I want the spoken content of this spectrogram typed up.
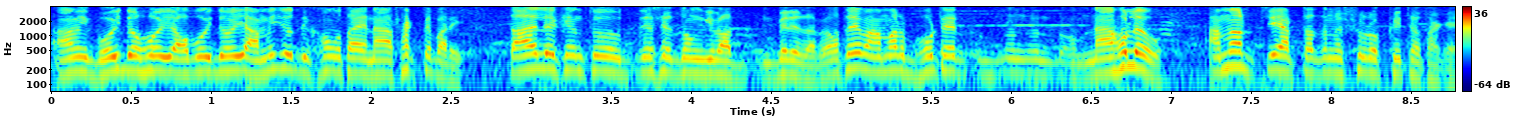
আমি বৈধ হই, অবৈধ হই, আমি যদি ক্ষমতায় না থাকতে পারি, তাহলে কিন্তু দেশে জঙ্গিবাদ বেড়ে যাবে। অতএব আমার ভোটের না হলেও আমার চেয়ারটা যেন সুরক্ষিত থাকে।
